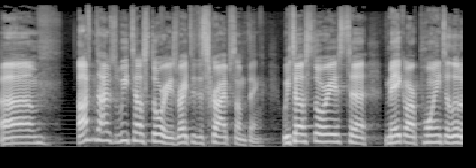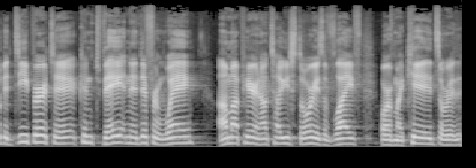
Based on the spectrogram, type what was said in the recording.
Um, oftentimes we tell stories, right, to describe something. We tell stories to make our point a little bit deeper, to convey it in a different way. I'm up here and I'll tell you stories of life or of my kids or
